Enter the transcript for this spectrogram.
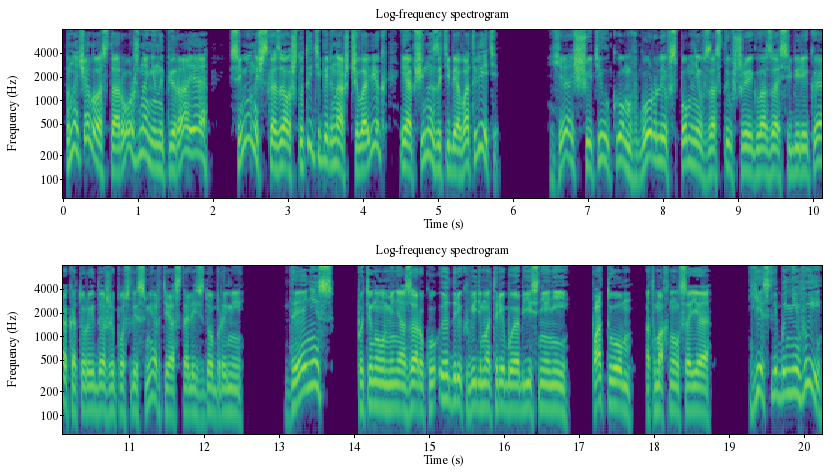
Поначалу осторожно, не напирая. Семенович сказал, что ты теперь наш человек, и община за тебя в ответе. Я ощутил ком в горле, вспомнив застывшие глаза сибиряка, которые даже после смерти остались добрыми. «Деннис?» — потянул меня за руку Эдрик, видимо, требуя объяснений. «Потом», — отмахнулся я. «Если бы не вы,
